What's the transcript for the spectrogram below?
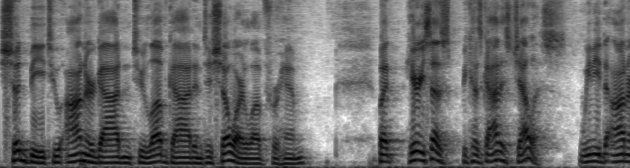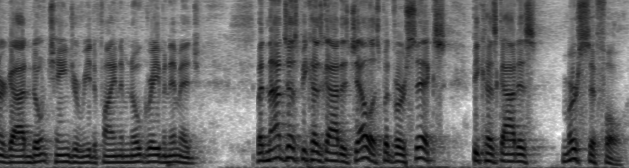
should be to honor God and to love God and to show our love for Him. But here he says, because God is jealous. We need to honor God and don't change or redefine him. No graven image. But not just because God is jealous, but verse 6, because God is merciful.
